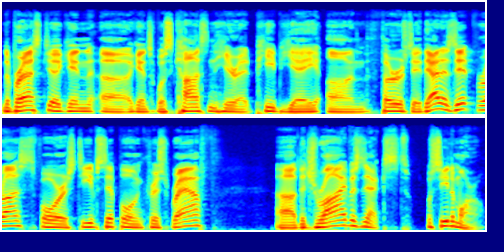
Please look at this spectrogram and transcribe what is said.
Nebraska again uh, against Wisconsin here at PBA on Thursday. That is it for us for Steve Sipple and Chris Raff. Uh, the drive is next. We'll see you tomorrow.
